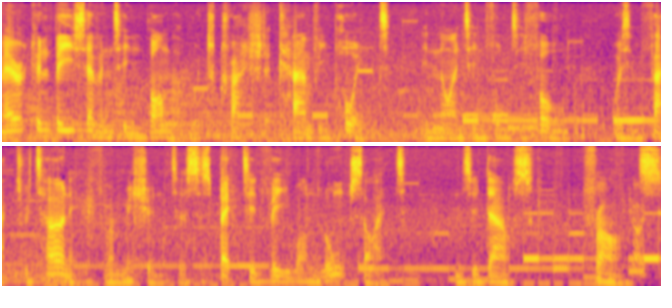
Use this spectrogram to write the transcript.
American B 17 bomber, which crashed at Canvey Point in 1944, was in fact returning from a mission to a suspected V 1 launch site in Zudowsk, France.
